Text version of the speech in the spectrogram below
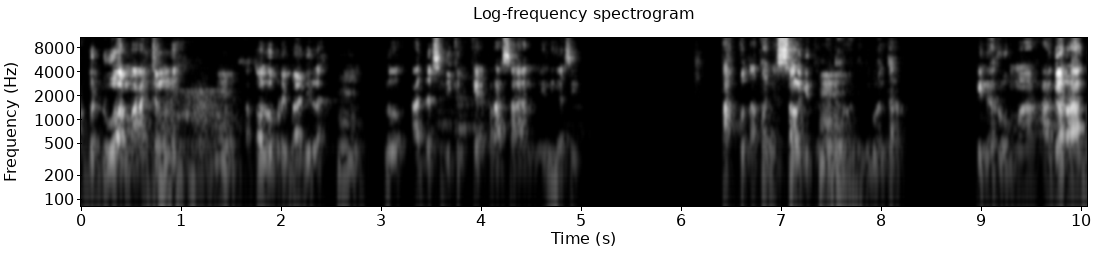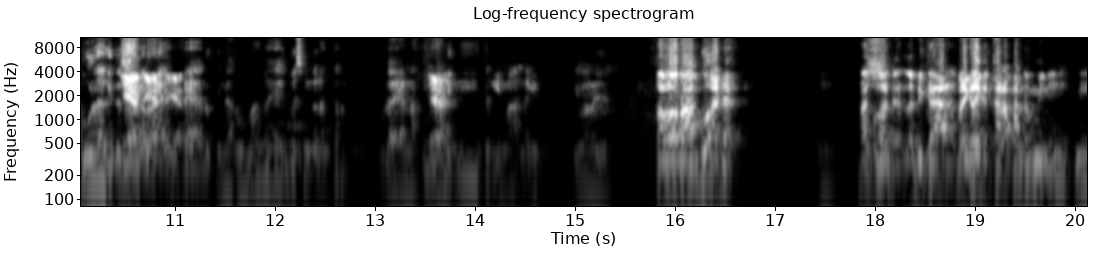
berdua sama Ajeng nih Hmm. atau lu pribadi lah Hmm. lu ada sedikit kayak perasaan ini gak sih takut atau nyesel gitu Hmm. aduh gue ntar pindah rumah agak ragu lah gitu Iya, sebenarnya iya, iya. kayak aduh pindah rumah gak ya gue sebenarnya ntar udah enak Iya. begini itu gimana gitu gimana aja Kalau ragu ada. Hmm. Ragu ada. Lebih ke arah, balik lagi ke arah pandemi nih. Ini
